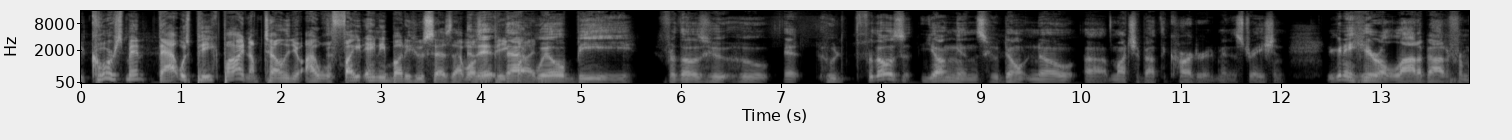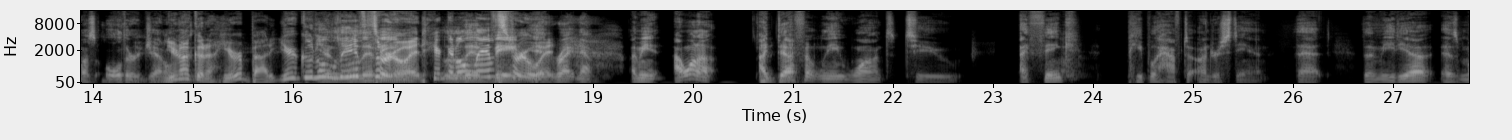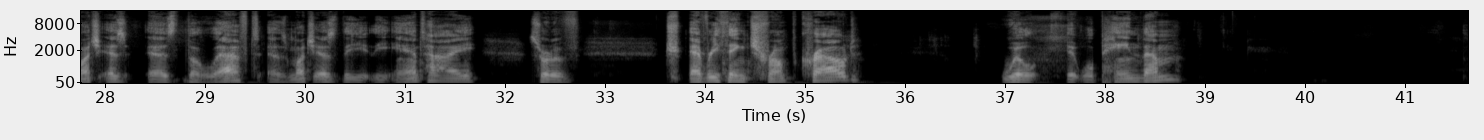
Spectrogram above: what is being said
Of course, man, that was peak Biden. I'm telling you, I will fight anybody who says that wasn't that, peak that Biden. will be for those who who it, who for those youngins who don't know uh, much about the Carter administration. You're going to hear a lot about it from us older gentlemen. You're not going to hear about it. You're going to live through it. You're going to live living through it. right now. I mean, I want to. I definitely want to. I think people have to understand that the media, as much as as the left, as much as the the anti sort of tr- everything Trump crowd, will it will pain them.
